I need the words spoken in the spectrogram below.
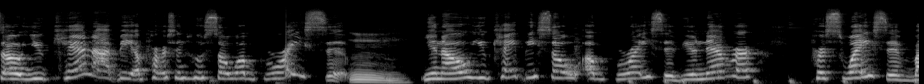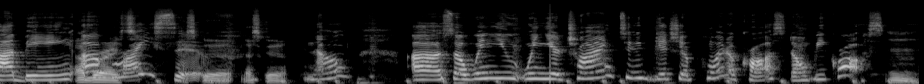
So you cannot be a person who's so abrasive. Mm, You know, you can't be so abrasive. You're never persuasive by being Abrasive. abrasive. that's good. That's good. you know uh so when you when you're trying to get your point across don't be cross Mm.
